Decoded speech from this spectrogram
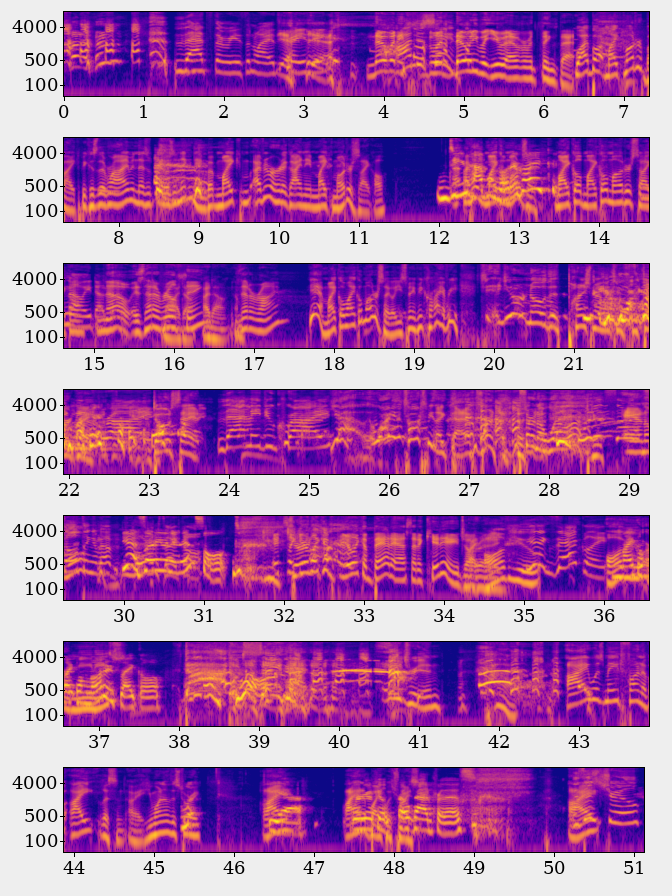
That's the reason why it's Yeah, crazy. yeah. Nobody, I'm just would, nobody but you ever would think that. Well, I bought Mike Motorbike because of the rhyme, and that's, that was a nickname. But Mike, I've never heard a guy named Mike Motorcycle. Do you I've heard have a Michael motorbike? Motorcycle. Michael Michael Motorcycle. No, he doesn't. No, is that a real I don't. thing? I don't. Is that a rhyme? Yeah, Michael Michael Motorcycle used to make me cry every. You don't know the punishment I went through for the third grade. Cry. Don't say it. That made you cry. Yeah, why do you talk to me like that? I'm starting, I'm starting to well up. You so animal. insulting about Yeah, it's not even an insult. It's like you're like a you're like a badass at a kid age All already. right, all of you. Yeah, exactly. All Michael of you are Michael meanies. Motorcycle. Ah, don't say that, Adrienne. God. I was made fun of. I listen. Okay, you want to know the story? I yeah. I We're had a gonna bike feel with so tricycle. bad for this. I Is this true?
